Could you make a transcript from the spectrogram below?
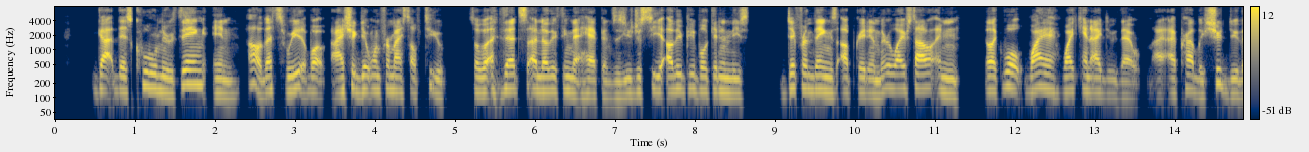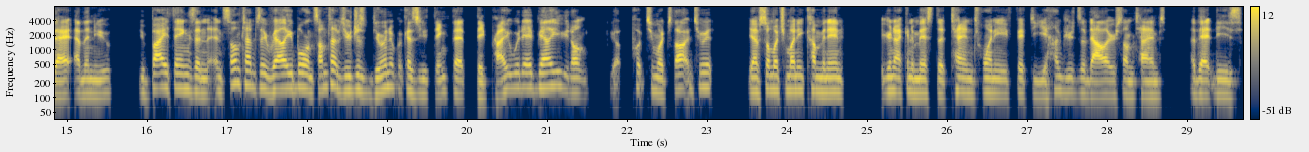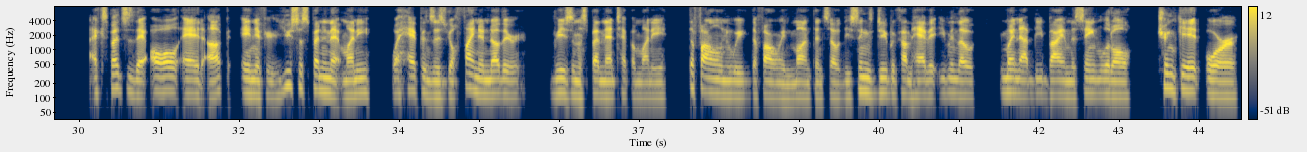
got this cool new thing and oh, that's sweet. Well, I should get one for myself too. So that's another thing that happens is you just see other people getting these different things upgrading their lifestyle and they're like, well, why, why can't I do that? I, I probably should do that. And then you, you buy things and, and sometimes they're valuable and sometimes you're just doing it because you think that they probably would add value. You don't you know, put too much thought into it. You have so much money coming in. You're not going to miss the 10, 20, 50, hundreds of dollars sometimes that these expenses, they all add up. And if you're used to spending that money, what happens is you'll find another reason to spend that type of money the following week, the following month. And so these things do become habit, even though you might not be buying the same little trinket or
